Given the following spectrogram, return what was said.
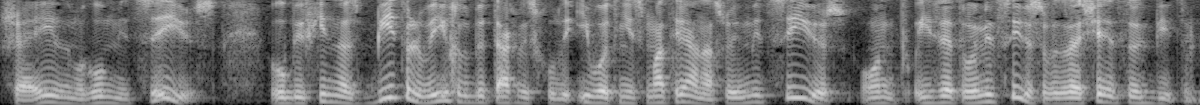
Шаилом гу мициюс, убивхинас битуль выехал бы тахлис худы. И вот, несмотря на свой мициюс, он из этого мициюса возвращается в битуль.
